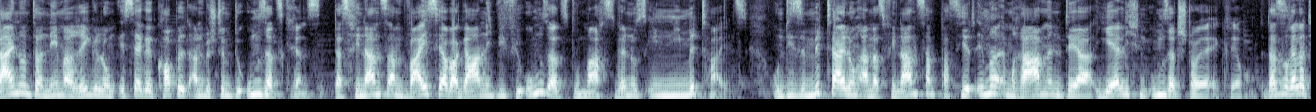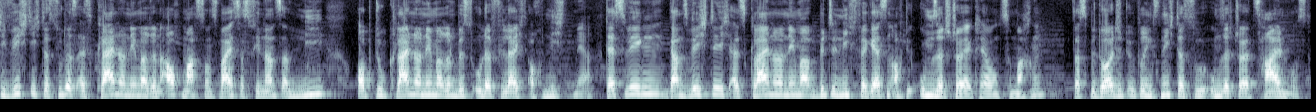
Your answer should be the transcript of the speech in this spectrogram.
Kleinunternehmerregelung ist ja gekoppelt an bestimmte Umsatzgrenzen. Das Finanzamt weiß ja aber gar nicht, wie viel Umsatz du machst, wenn du es ihnen nie mitteilst. Und diese Mitteilung an das Finanzamt passiert immer im Rahmen der jährlichen Umsatzsteuererklärung. Das ist relativ wichtig, dass du das als Kleinunternehmerin auch machst, sonst weiß das Finanzamt nie, ob du Kleinunternehmerin bist oder vielleicht auch nicht mehr. Deswegen ganz wichtig, als Kleinunternehmer bitte nicht vergessen, auch die Umsatzsteuererklärung zu machen. Das bedeutet übrigens nicht, dass du Umsatzsteuer zahlen musst.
